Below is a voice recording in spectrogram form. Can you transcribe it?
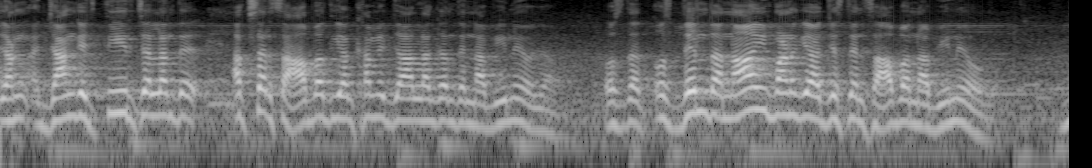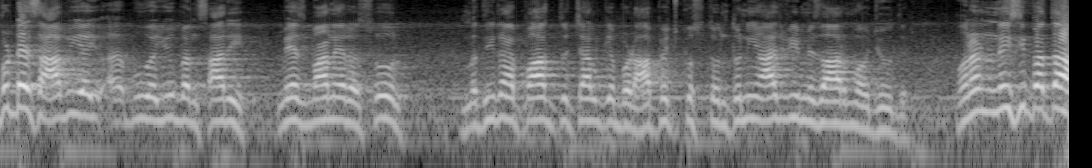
जंग जंग तीर चलन तो अक्सर सहाबा की अखा में जा लगन तो नाबीने हो जाए उस दा, उस दिन का ना ही बन गया जिस दिन सहाबा नाबीने हो गए बुढ़े साहबी अबू अयूब अंसारी मेज़बान रसूल मदीना पाक तो चल के बुढ़ापे कुस्तुनतुनी आज भी मिजार मौजूद है। उन्होंने नहीं सी पता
